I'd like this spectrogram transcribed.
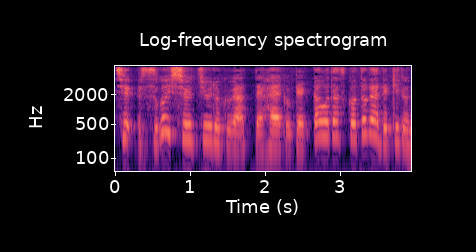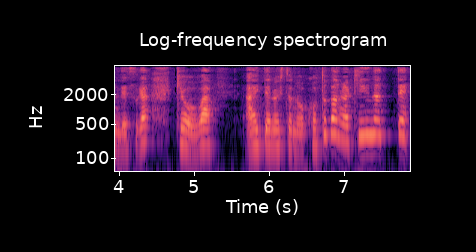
すごい集中力があって早く結果を出すことができるんですが今日は相手の人の言葉が気になって、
